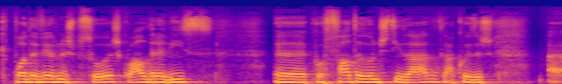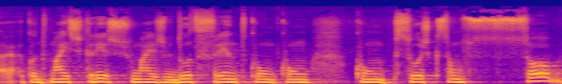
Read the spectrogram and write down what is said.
que, pode haver nas pessoas, com a aldrabice, uh, com a falta de honestidade. Há coisas. quanto mais cresço, mais dou de frente com, com, com pessoas que são só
